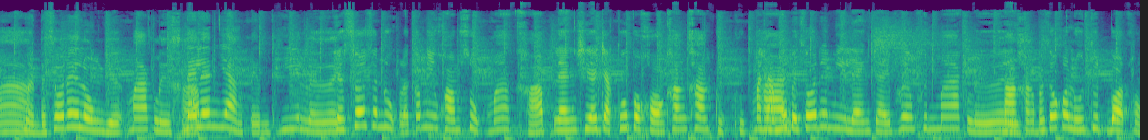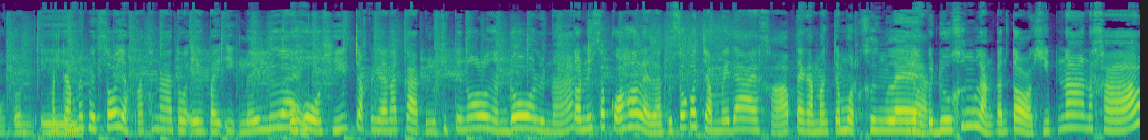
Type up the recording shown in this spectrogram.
มาก เหมือนเปโซได้ลงเยอะมากเลยครับ ได้เล่นอย่างเต็มที่เลยเปโซ่สนุกแล้วก็มีความสุขมากครับ แรงเชียร์จากผู้ปกครองข้างๆทุกๆมันทำให้เปโซ่ได้มีแรงใจเพิ่มขึ้นมากเลยบางครั้งเปโซ่ก็รู้จุดบอดของตนเอง มันทำให้เปโซ่อยากพัฒนาตัวเองไปอีกเรื่อยๆ โอ้โหชีกจักรยานอากาศเป็นคริสเตียโนโรนัลโดเลยนะ ตอนนี้สกอร์เท่าไหร่แล้วเปโซ่ก็จำไม่ได้ครับ แต่กำลังจะหมดครึ่งแรก เดี๋ยวไปดูครึ่งหลังกันต่อคลิปหน้านะครับ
